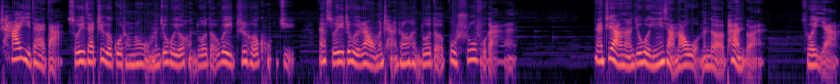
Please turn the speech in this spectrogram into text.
差异太大，所以在这个过程中，我们就会有很多的未知和恐惧。那所以这会让我们产生很多的不舒服感。那这样呢，就会影响到我们的判断。所以啊，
